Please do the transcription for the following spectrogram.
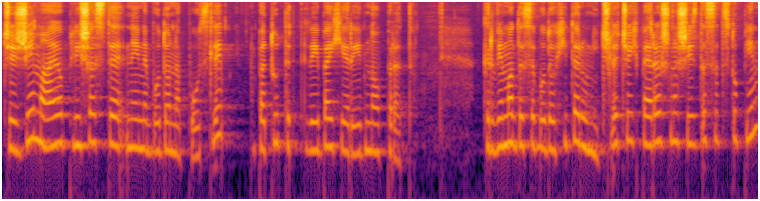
Če že imajo plišaste, naj ne bodo na postelji, pa tudi treba jih je redno prati. Ker vemo, da se bodo hitro uničile, če jih pereš na šestdeset stopinj,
